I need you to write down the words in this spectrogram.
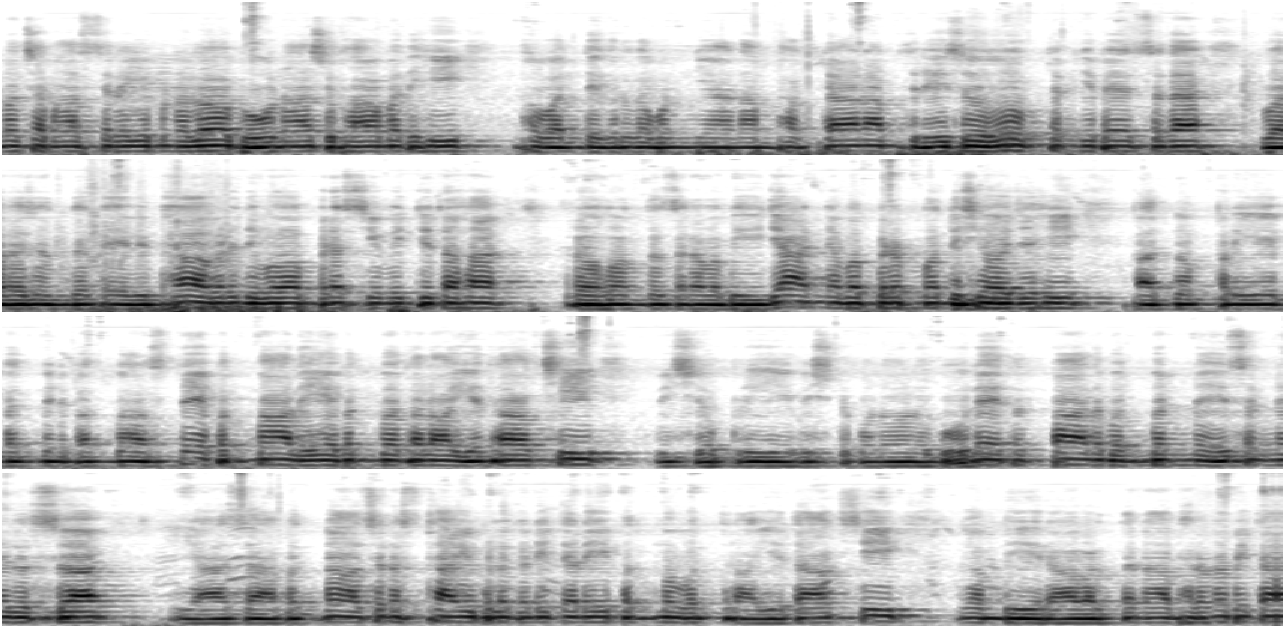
न चमाश्रयं न लोभो न शुभामतिः भवन्ति कृतपुण्यानां भक्तानां त्रिसूक्तं जपेत् सदा वरसन्दते विभावृदिवो भ्रस्य विद्युतः रोहन्त सर्वबीजान्यवब्रह्म दिशोजहि पद्मं पद्मिनि पद्महस्ते पद्मालये पद्मतला यथाक्षि विश्वप्रिये विष्णुगुणानुकूले तत्पादपद्मन्ने सन्नदस्व या सा पद्मासनस्थायुफलकनितले पद्मवत्रा यथाक्षि गम्भीरावर्तनाभरणमिता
